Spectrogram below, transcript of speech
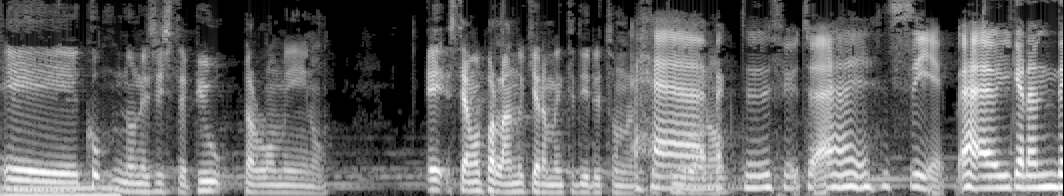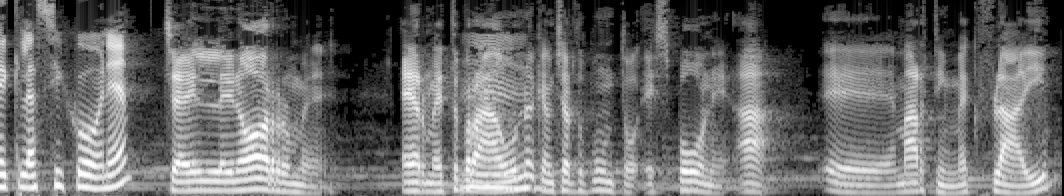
E co- non esiste più, perlomeno. E stiamo parlando chiaramente di Ritorno al Eh, futuro, no? Back to the Future, eh, sì, è il grande classicone. C'è l'enorme Hermet Brown Mm. che a un certo punto espone a eh, Martin McFly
